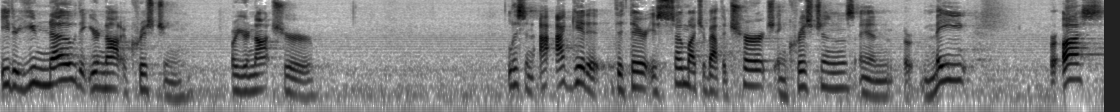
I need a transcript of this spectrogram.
either you know that you're not a Christian or you're not sure. Listen, I, I, get it that there is so much about the church and Christians and me or us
